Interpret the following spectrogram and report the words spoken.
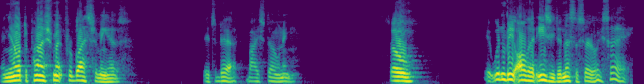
And you know what the punishment for blasphemy is? It's death by stoning. So it wouldn't be all that easy to necessarily say.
